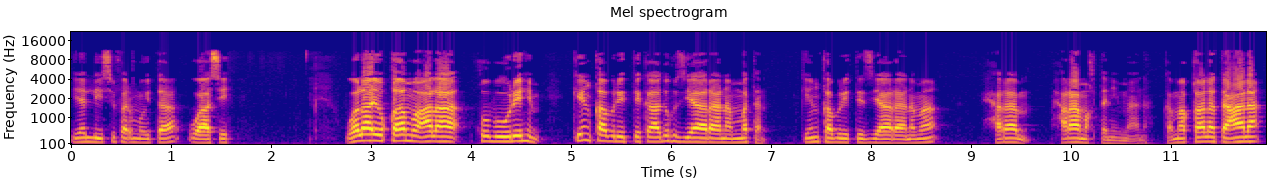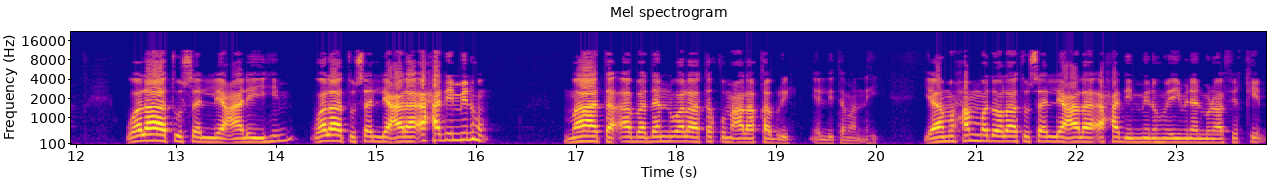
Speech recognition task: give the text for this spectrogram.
يلي سفر مويتا واسي. ولا يقام على قبورهم. كين قبر اتكادوه زيارانا متن. كين قبر التزيارانا ما حرام حرام اختني معنا. كما قال تعالى ولا تصل عليهم ولا تصلي على أحد منهم مات أبدا ولا تقم على قبره. يلي تمنه يا محمد ولا تصلي على أحد منهم. أي من المنافقين.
